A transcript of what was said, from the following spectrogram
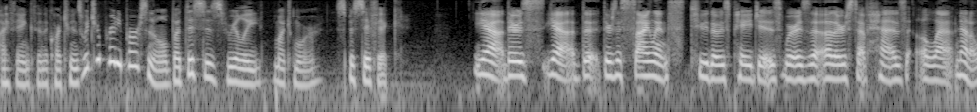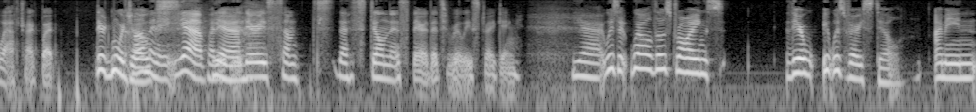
I think, than the cartoons, which are pretty personal, but this is really much more specific yeah, there's yeah, the, there's a silence to those pages, whereas the other stuff has a laugh, not a laugh track, but there's more comedy. jokes. Yeah, but yeah. It, there is some the stillness there that's really striking. Yeah, it was it. Well, those drawings, there it was very still. I mean,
